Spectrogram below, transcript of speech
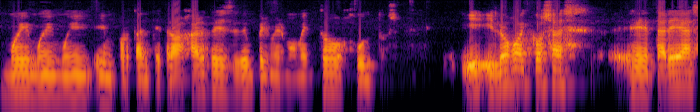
muy, muy, muy importante trabajar desde un primer momento juntos. Y, luego hay cosas, eh, tareas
